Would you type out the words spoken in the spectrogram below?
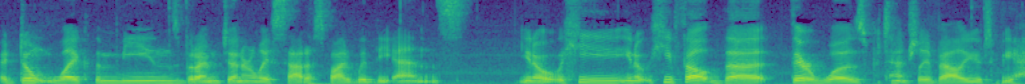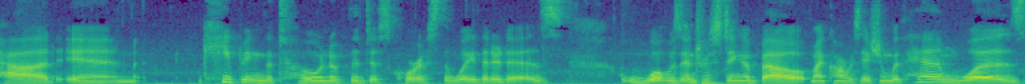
I don't like the means, but I'm generally satisfied with the ends you know, he, you know, he felt that there was potentially value to be had in keeping the tone of the discourse the way that it is. What was interesting about my conversation with him was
